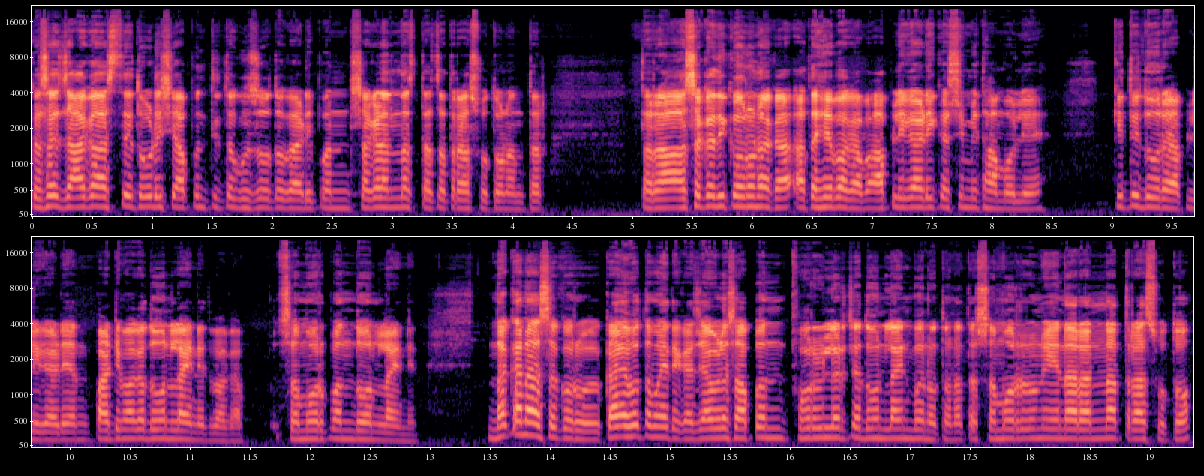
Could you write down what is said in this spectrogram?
कसं जागा असते थोडीशी आपण तिथं घुसवतो गाडी पण सगळ्यांनाच त्याचा त्रास होतो नंतर. तर असं कधी करू नका. आता हे बघा आपली गाडी कशी मी थांबवली आहे. किती दूर आहे आपली गाडी? आणि पाठीमागं दोन लाईन आहेत बघा. समोर पण दोन लाईन आहेत. नका ना असं करू. काय होतं माहिती आहे का? ज्यावेळेस आपण फोर व्हीलरच्या दोन लाईन बनवतो ना तर समोरून येणाऱ्यांना त्रास होतो.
